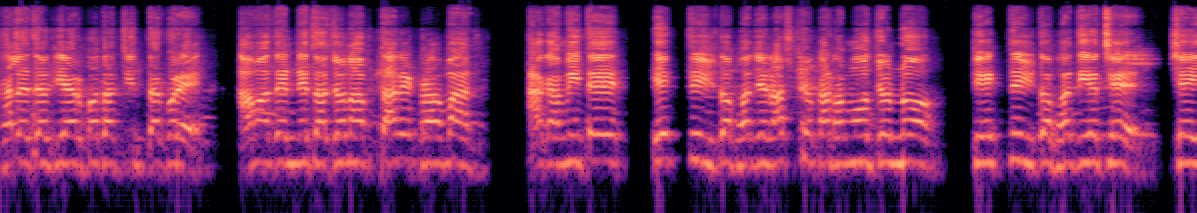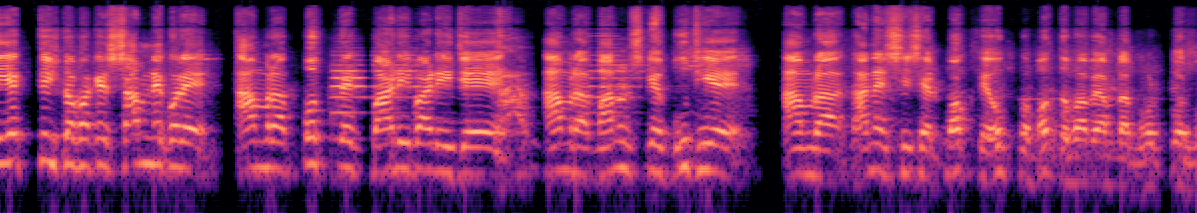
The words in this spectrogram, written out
খালেদা জিয়ার কথা চিন্তা করে আমাদের নেতা জনাব তারেক রহমান আগামীতে একত্রিশ দফা যে রাষ্ট্র কাঠামোর জন্য একত্রিশ দফা দিয়েছে, সেই একত্রিশ দফাকে সামনে করে আমরা প্রত্যেক বাড়ি বাড়ি যে আমরা মানুষকে বুঝিয়ে আমরা ধানের শীষের পক্ষে ঐক্যবদ্ধ ভাবে আমরা ভোট করব।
